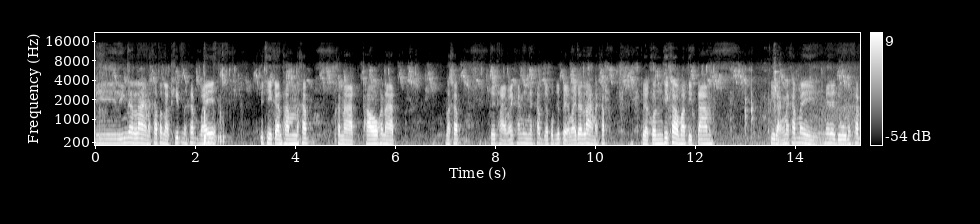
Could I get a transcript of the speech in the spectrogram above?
มีลิงก์ด้านล่างนะครับสำหรับคลิปนะครับ ไว้วิธีการทำนะครับ ขนาดเทาขนาดนะครับเคยถ่ายไว้ครั้งหนึงนะครับ เดี๋ยวผมจะแปะไว้ด้านล่างนะครับเผื่อคนที่เข้ามาติดตามทีหลังนะครับ ไม่ไม่ได้ดูนะครับ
